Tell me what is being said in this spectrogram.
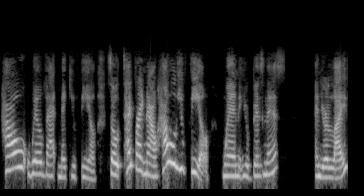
How will that make you feel? So type right now, how will you feel when your business and your life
